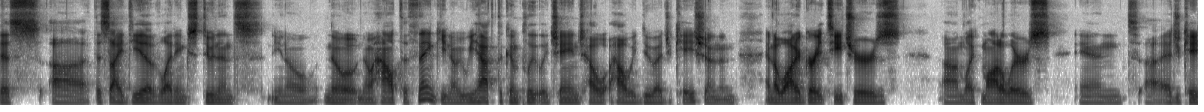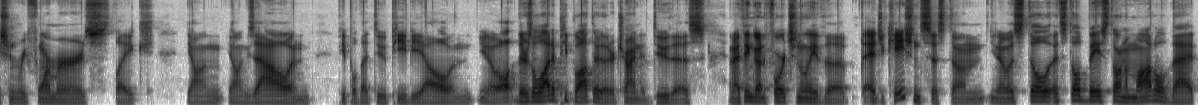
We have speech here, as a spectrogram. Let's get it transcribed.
this uh, this idea of letting students you know know know how to think you know we have to completely change how how we do education and and a lot of great teachers um, like modelers and uh, education reformers like Yong Yong Zhao and people that do PBL and you know all, there's a lot of people out there that are trying to do this. And I think unfortunately the the education system you know is still it's still based on a model that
